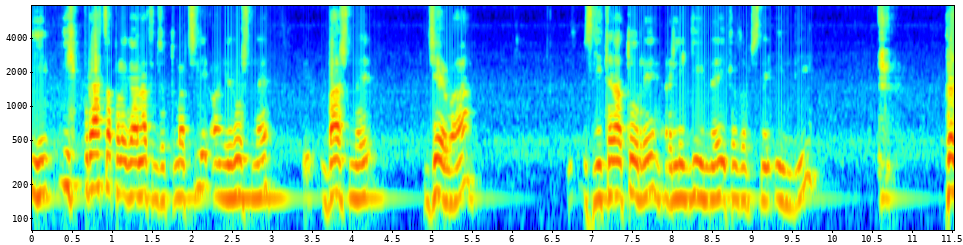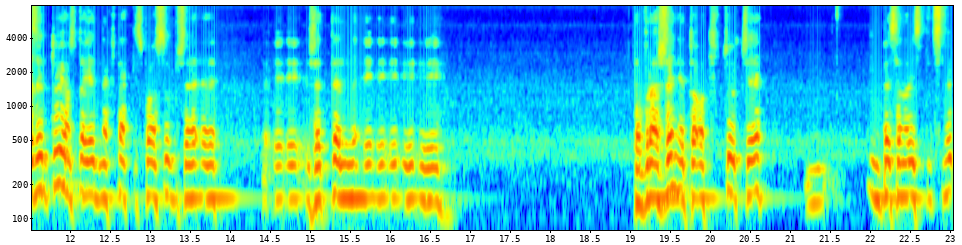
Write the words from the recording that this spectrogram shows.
I ich praca polegała na tym, że tłumaczyli oni różne ważne dzieła z literatury religijnej i filozoficznej Indii, prezentując to jednak w taki sposób, że, że ten to wrażenie, to odczucie impersonalistyczne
